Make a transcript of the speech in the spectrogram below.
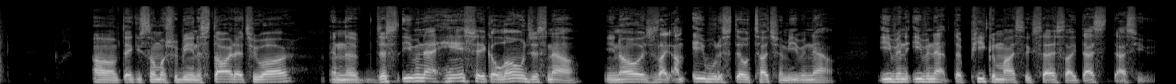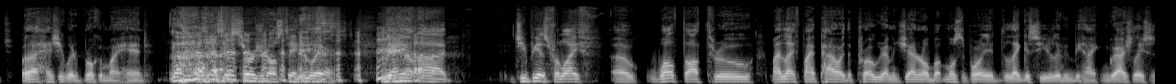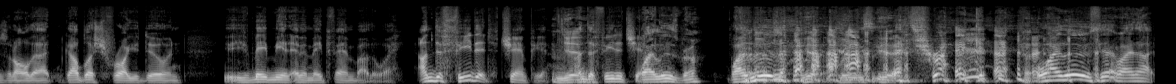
Um, thank you so much for being the star that you are, and the, just even that handshake alone just now. You know, it's just like I'm able to still touch him even now, even even at the peak of my success. Like that's that's huge. Well, that handshake would have broken my hand. as, as a surgeon, I'll stay clear. Daniel, uh, GPS for life, uh, well thought through. My life, my power, the program in general, but most importantly, the legacy you're leaving behind. Congratulations on all that. God bless you for all you do, and you, you've made me an MMA fan, by the way. Undefeated champion. Yeah. Undefeated champion. Why lose, bro? Why lose? Yeah, lose, yeah. That's right. why lose? Yeah, why not?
